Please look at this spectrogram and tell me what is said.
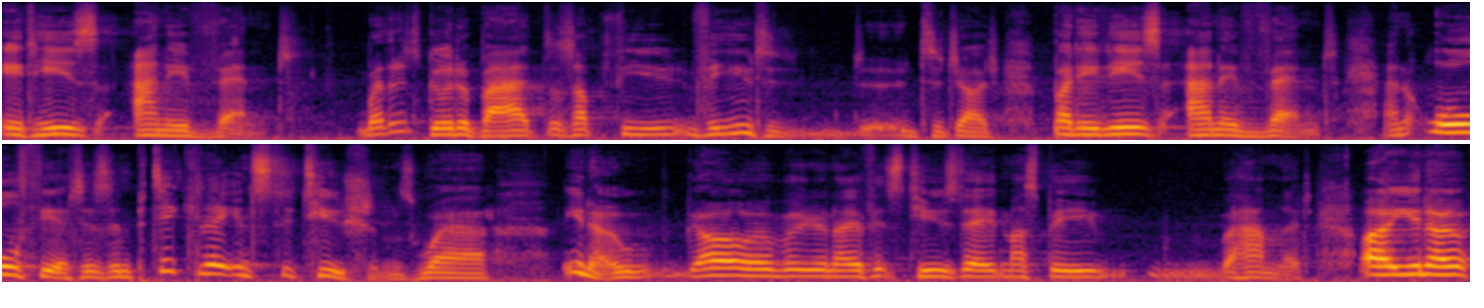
it is an event. Whether it's good or bad is up for you, for you to, to judge. But it is an event. And all theatres, in particular institutions where, you know, oh, you know, if it's Tuesday, it must be Hamlet. Or, you know,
